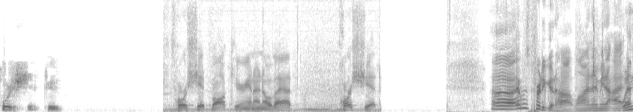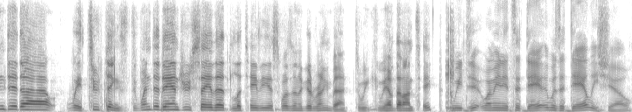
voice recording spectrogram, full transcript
Horse shit too. It's horseshit ball carrying, I know that. Horseshit. Uh, it was pretty good hotline. I mean, I when did uh wait two things? When did Andrew say that Latavius wasn't a good running back? Do we can we have that on tape? we do. I mean, it's a day. It was a daily show.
